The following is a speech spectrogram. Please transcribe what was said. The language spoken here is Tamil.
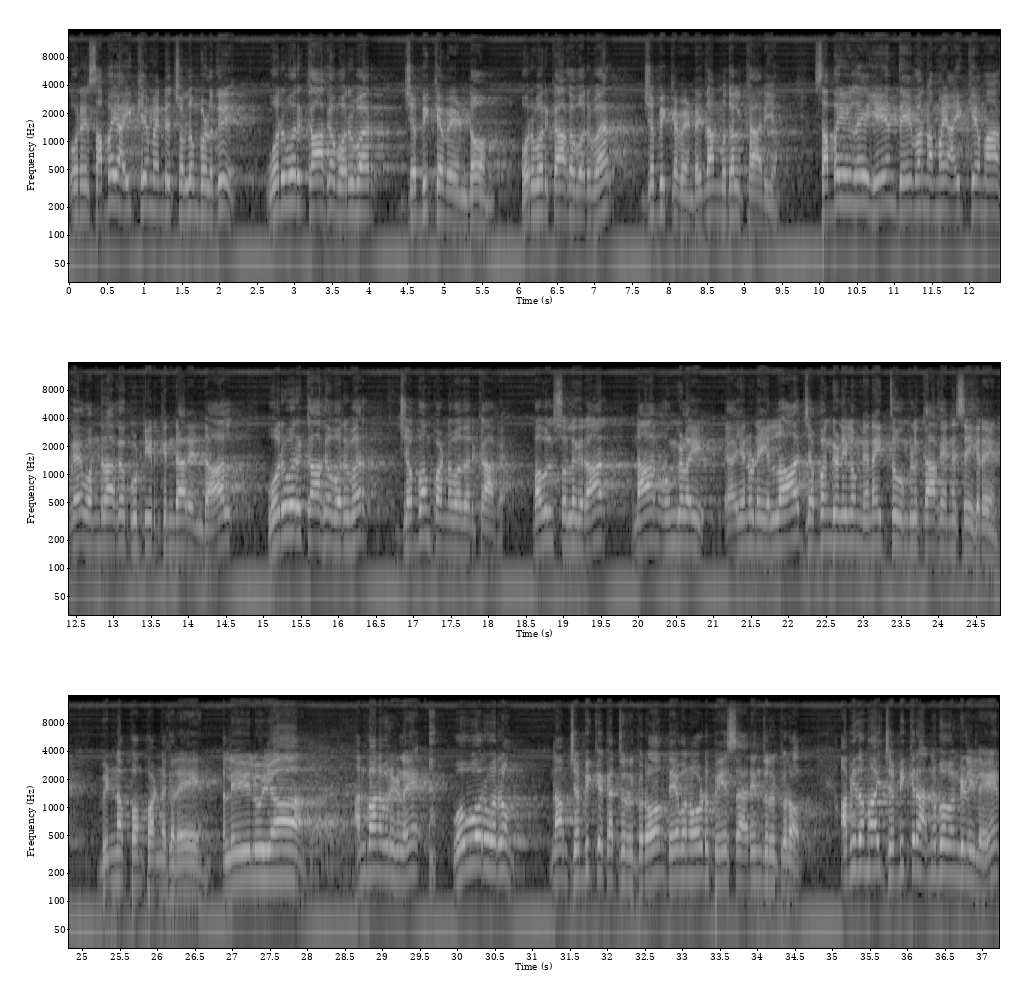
ஒரு சபை ஐக்கியம் என்று சொல்லும் பொழுது ஒருவருக்காக ஒருவர் ஜெபிக்க வேண்டும். ஒருவருக்காக ஒருவர் ஜெபிக்க வேண்டும். இதுதான் முதல் காரியம். சபையிலே ஏன் தேவன் நம்மை ஐக்கியமாக ஒன்றாக கூட்டியிருக்கின்றார் என்றால் ஒருவருக்காக ஒருவர் ஜெபம் பண்ணுவதற்காக. பவுல் சொல்லுகிறார் நான் உங்களை என்னுடைய எல்லா ஜெபங்களிலும் நினைத்து உங்களுக்காக என்ன செய்கிறேன்? விண்ணப்பம் பண்ணுகிறேன். அல்லேலூயா. அன்பானவர்களே ஒவ்வொருவரும் நாம் ஜெபிக்க கற்றிருக்கிறோம் தேவனோடு பேச அறிந்திருக்கிறோம். அவ்விதமாய் ஜெபிக்கிற அனுபவங்களிலே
